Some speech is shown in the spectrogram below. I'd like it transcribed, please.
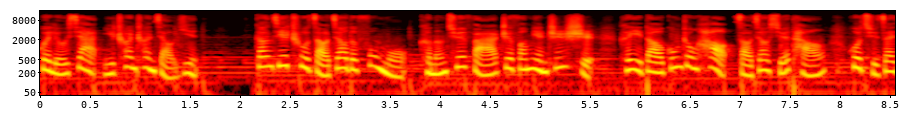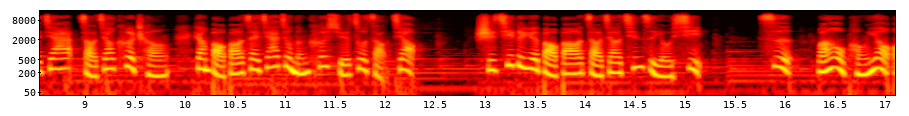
会留下一串串脚印。刚接触早教的父母可能缺乏这方面知识，可以到公众号早教学堂获取在家早教课程，让宝宝在家就能科学做早教。十七个月宝宝早教亲子游戏四玩偶朋友。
